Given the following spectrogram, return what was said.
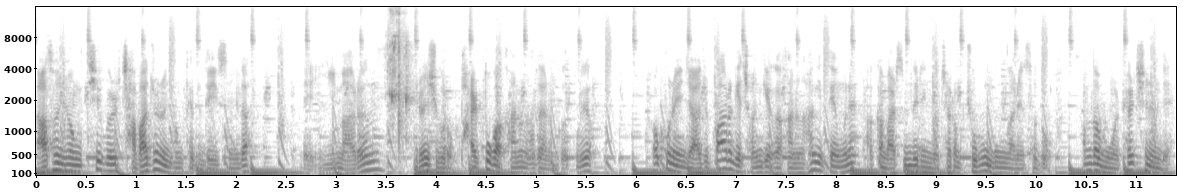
나선형 팁을 잡아주는 형태로 되어 있습니다. 네, 이 말은 이런 식으로 발도가 가능하다는 거고요. 덕분에 이제 아주 빠르게 전개가 가능하기 때문에 아까 말씀드린 것처럼 좁은 공간에서도 삼단봉을 펼치는데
